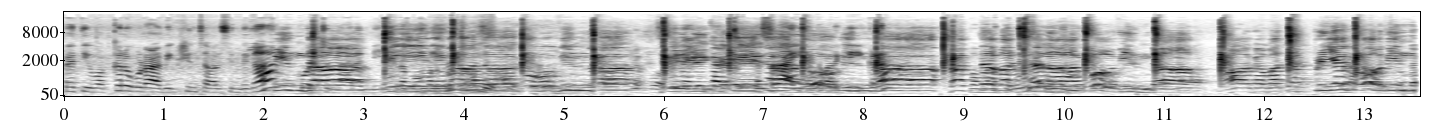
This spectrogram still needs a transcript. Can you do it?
ప్రతి ఒక్కరూ కూడా వీక్షించవలసిందిగా కోరుతున్నారండి ఇక్కడ భాగవత ప్రియ గోవింద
